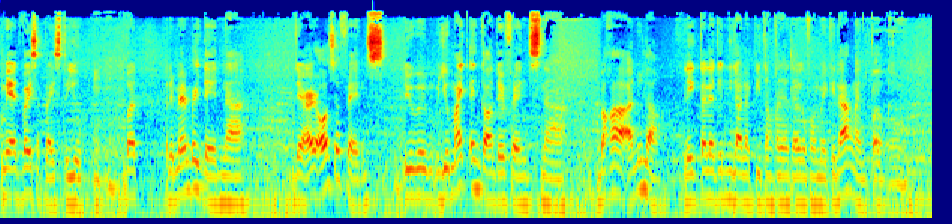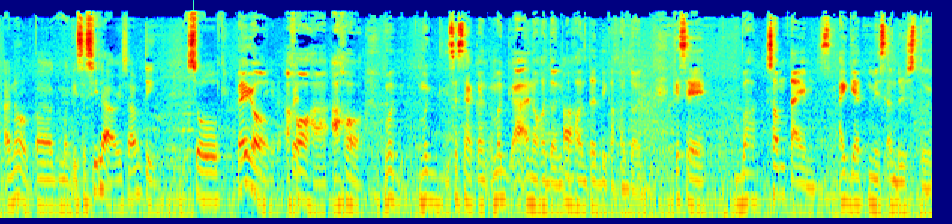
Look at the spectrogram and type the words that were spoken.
may advice applies to you. Mm-mm. But remember din na there are also friends, you will, you might encounter friends na baka ano lang, like talagang nilalapitan ka na talaga kung may kailangan pag Oo. ano, pag mag-isa sila or something. So, Pero, ako ha, ako, mag, mag, sa second, mag, ano ko doon, Ah. contradict ako doon. Kasi, ba, sometimes, I get misunderstood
